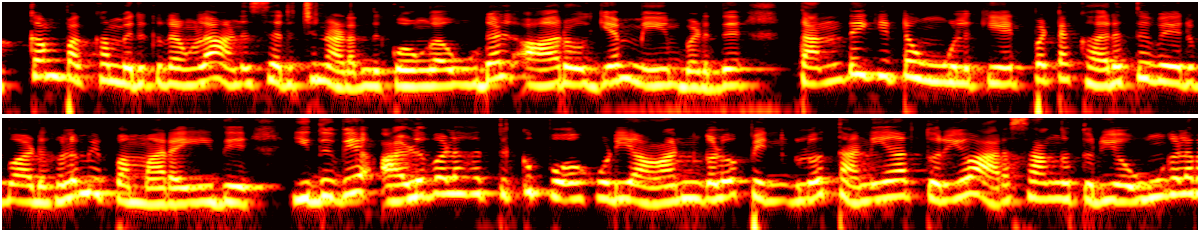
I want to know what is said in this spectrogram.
அக்கம் பக்கம் இருக்கிறவங்கள அனுசரித்து நடந்துக்கோங்க. உடல் ஆரோக்கியம் மேம்படுது. தந்தைக்கிட்ட உங்களுக்கு ஏற்பட்ட கருத்து வேறுபாடுகளும் இப்போ மறையுது. இதுவே அலுவலகத்துக்கு போகக்கூடிய ஆண்களோ பெண்களோ தனியார் துறையோ அரசாங்கத்துறையோ உங்களை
